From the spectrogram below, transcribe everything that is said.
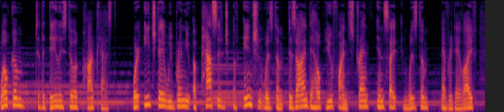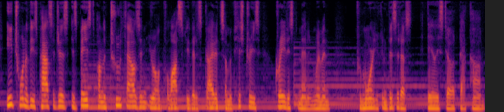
Welcome to the Daily Stoic Podcast, where each day we bring you a passage of ancient wisdom designed to help you find strength, insight, and wisdom in everyday life. Each one of these passages is based on the 2,000 year old philosophy that has guided some of history's greatest men and women. For more, you can visit us at dailystoic.com.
